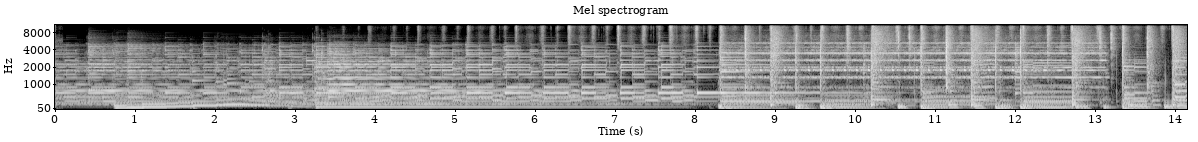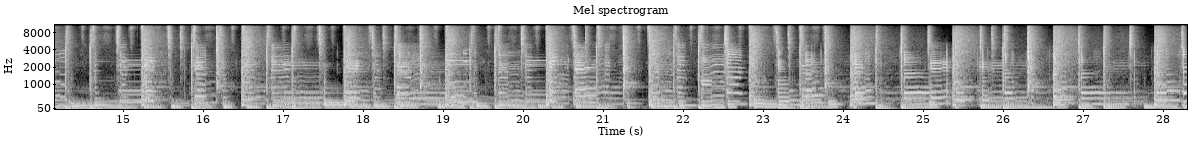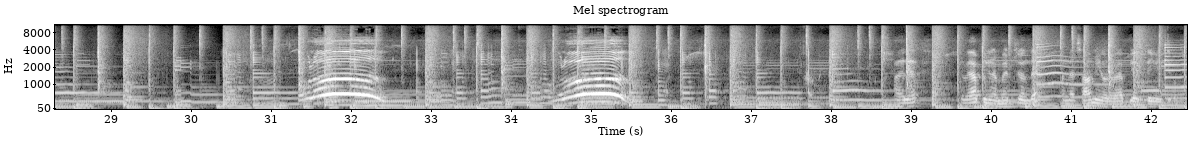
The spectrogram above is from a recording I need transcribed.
பொங்கலோ அதில் வேப்பில் நம்ம எடுத்துகிட்டு வந்த அந்த சாமியோட வேப்பில் எடுத்து வைக்கிறோம்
